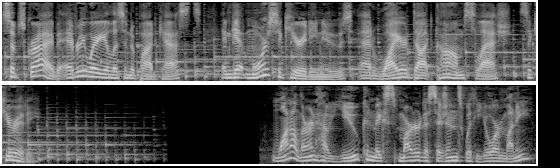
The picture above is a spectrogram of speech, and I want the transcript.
Subscribe everywhere you listen to podcasts and get more security news at wired.com/security. Want to learn how you can make smarter decisions with your money?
